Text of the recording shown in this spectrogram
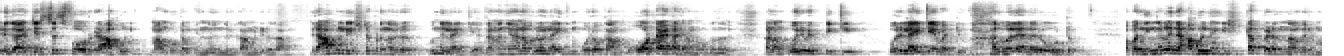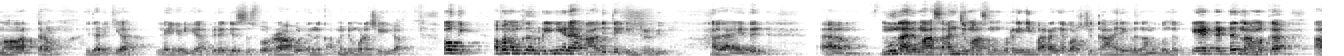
ഇടുക ജസ്റ്റിസ് ഫോർ രാഹുൽ മാങ്കൂട്ടം എന്ന് എന്നൊരു കമന്റ് ഇടുക. രാഹുലിനെ ഇഷ്ടപ്പെടുന്നവർ ഒന്ന് ലൈക്ക് ചെയ്യുക. കാരണം ഞാൻ ഓരോ ലൈക്കും ഓരോ വോട്ടായിട്ടാണ് ഞാൻ നോക്കുന്നത്. കാരണം ഒരു വ്യക്തിക്ക് ഒരു ലൈക്കേ പറ്റൂ. അതുപോലെ തന്നെ ഒരു വോട്ടും. അപ്പൊ നിങ്ങൾ രാഹുലിനെ ഇഷ്ടപ്പെടുന്നവർ മാത്രം ഇതടിക്കുക ലൈക്ക് അടിക്കുക പിന്നെ ജസ്റ്റിസ് ഫോർ രാഹുൽ എന്ന് കമന്റും കൂടെ ചെയ്യുക. ഓക്കെ അപ്പൊ നമുക്ക് റിനിയുടെ ആദ്യത്തെ ഇന്റർവ്യൂ അതായത് മൂന്നാൽ മാസം അഞ്ച് മാസം മുമ്പ് റിനി പറഞ്ഞ കുറച്ച് കാര്യങ്ങൾ നമുക്കൊന്ന് കേട്ടിട്ട് നമുക്ക് ആ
